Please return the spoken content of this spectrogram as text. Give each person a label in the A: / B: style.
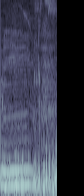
A: me.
